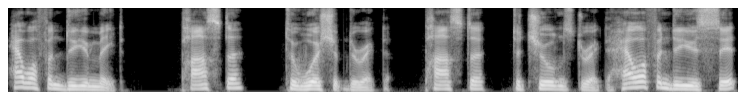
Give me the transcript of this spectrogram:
how often do you meet? Pastor to worship director, pastor to children's director. How often do you sit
